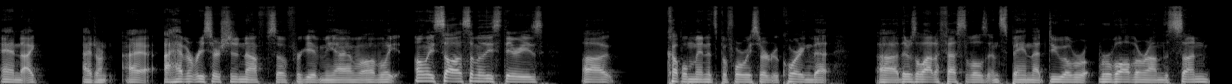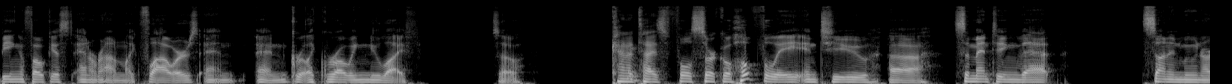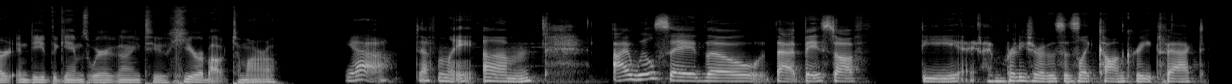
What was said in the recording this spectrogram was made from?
and I, I don't, I, I haven't researched it enough, so forgive me. I only only saw some of these theories a uh, couple minutes before we started recording that uh, there's a lot of festivals in Spain that do re- revolve around the sun being a focus and around like flowers and and gr- like growing new life. So kind of ties full circle, hopefully, into uh, cementing that Sun and Moon are indeed the games we're going to hear about tomorrow. Yeah, definitely. Um, I will say though that based off the, I'm pretty sure this is like concrete fact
